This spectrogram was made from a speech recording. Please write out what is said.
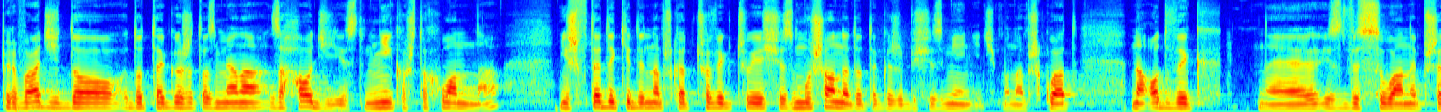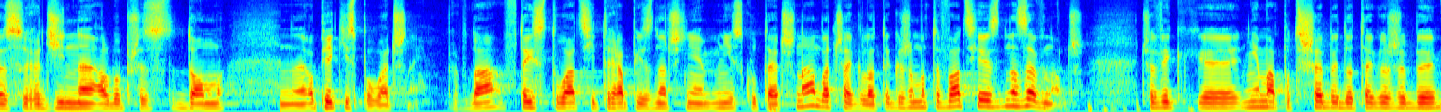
prowadzi do, do tego, że ta zmiana zachodzi, jest mniej kosztochłonna niż wtedy, kiedy na przykład człowiek czuje się zmuszony do tego, żeby się zmienić, bo na przykład na odwyk e, jest wysyłany przez rodzinę albo przez dom e, opieki społecznej. Prawda? W tej sytuacji terapia jest znacznie mniej skuteczna. Dlaczego? Dlatego, że motywacja jest na zewnątrz. Człowiek e, nie ma potrzeby do tego, żeby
